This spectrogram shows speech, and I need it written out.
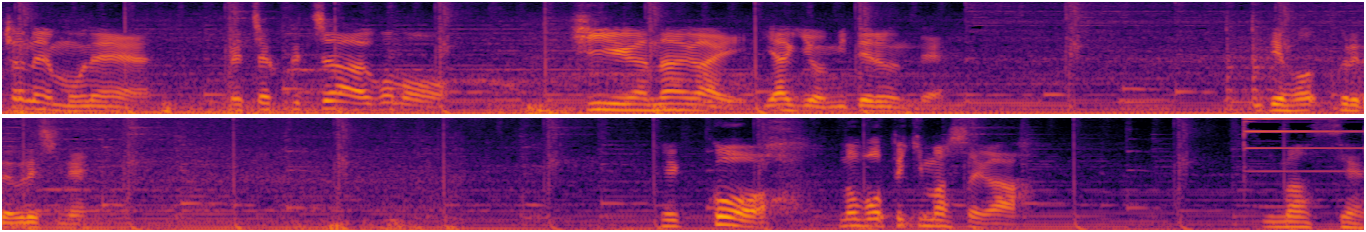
去年もねめちゃくちゃ顎のひげが長いヤギを見てるんで見てくれたら嬉しいね。結構登ってきましたがいません。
